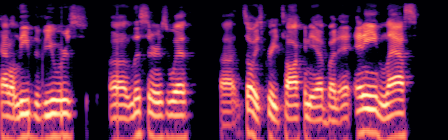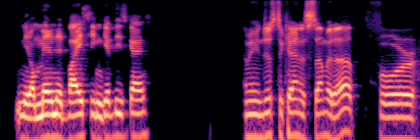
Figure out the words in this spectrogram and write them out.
kind of leave the viewers, uh, listeners with? Uh, it's always great talking to you, but any last you know minute advice you can give these guys? I mean, just to kind of sum it up for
